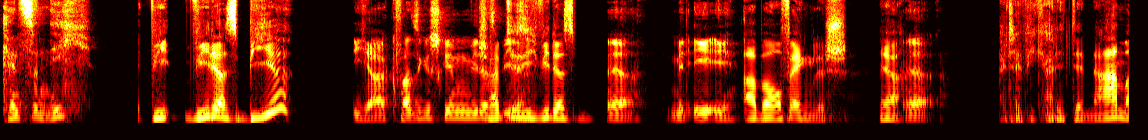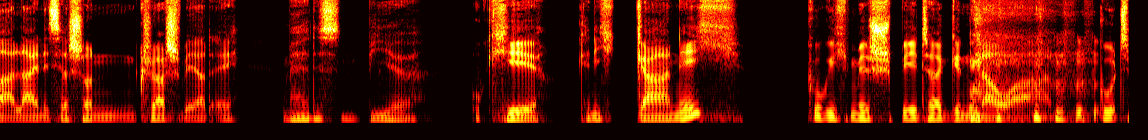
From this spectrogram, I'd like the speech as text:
Kennst du nicht? Wie, wie das Bier? Ja, quasi geschrieben wie das Schreibt Bier. die sich wie das, ja, mit EE. aber auf Englisch. Ja. Ja. Alter, wie geil der Name allein ist ja schon ein Crush wert, ey. Madison Bier. Okay, kenne ich gar nicht. Gucke ich mir später genauer an. Gut.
